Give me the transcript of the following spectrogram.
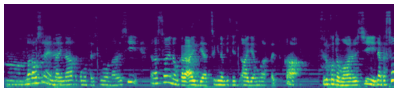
うん。まだオーストラリアにないなとか思ったりするものあるしなんかそういうのからアイディア次のビジネスのアイディアをもらったりとかすることもあるしなんかそ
